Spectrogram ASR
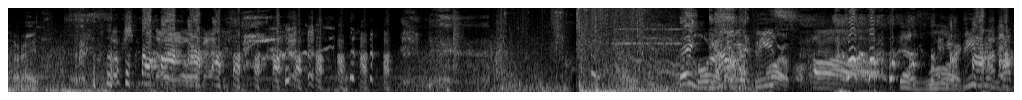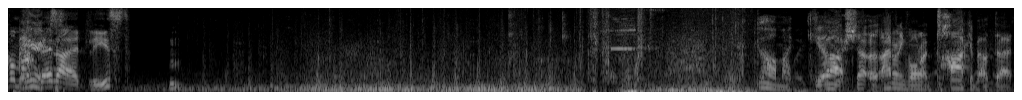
All right. now they know where I'm. Thank God. Please. Uh, Good lord. Please I'm cover my embarrassed. banner at least. Oh my gosh, that, I don't even want to talk about that.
